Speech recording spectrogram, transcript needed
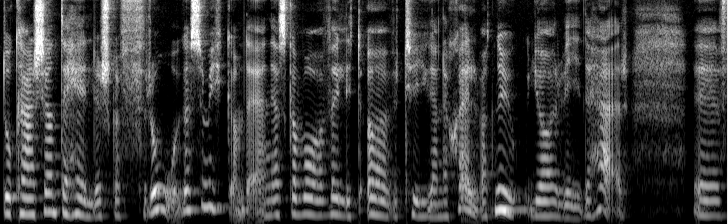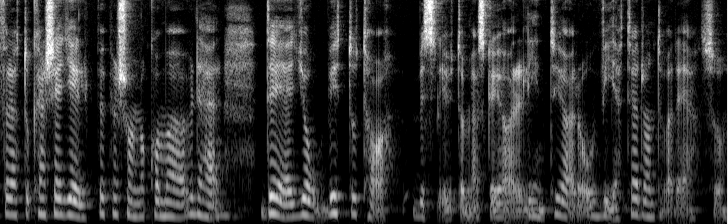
då kanske jag inte heller ska fråga så mycket om det. än Jag ska vara väldigt övertygande själv att nu gör vi det här. Eh, För att då kanske jag hjälper personen att komma över det här. Det är jobbigt att ta beslut om jag ska göra eller inte göra och vet jag då inte vad det är så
